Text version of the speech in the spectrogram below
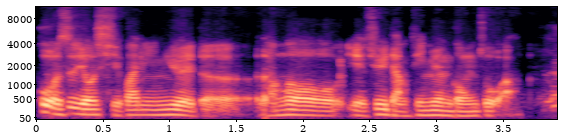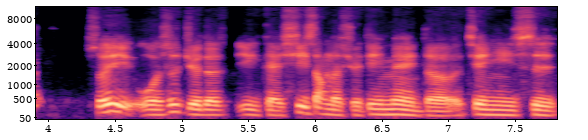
或者是有喜欢音乐的，然后也去两厅院工作啊。所以我是觉得，以给系上的学弟妹的建议是，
